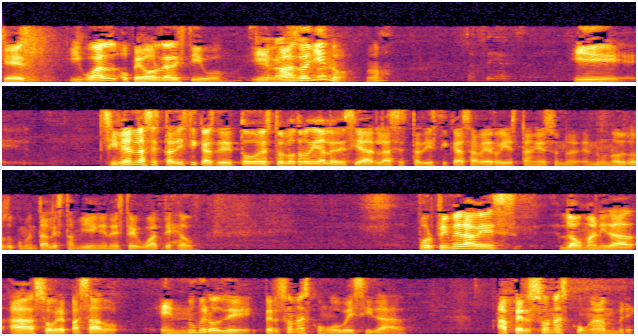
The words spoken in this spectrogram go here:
que es igual o peor de adictivo y más azúcar. dañino, ¿no? Y si ven las estadísticas de todo esto, el otro día le decía las estadísticas a Vero y están eso en, en uno de los documentales también, en este What the Health. Por primera vez la humanidad ha sobrepasado en número de personas con obesidad a personas con hambre.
